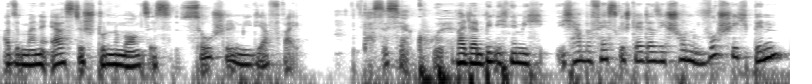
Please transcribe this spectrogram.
Also meine erste Stunde morgens ist Social Media frei. Das ist ja cool. Weil dann bin ich nämlich, ich habe festgestellt, dass ich schon wuschig bin,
